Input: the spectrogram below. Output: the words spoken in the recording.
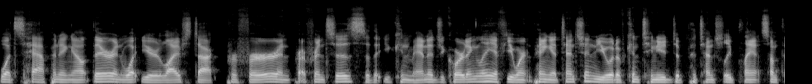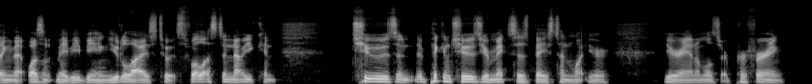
what's happening out there and what your livestock prefer and preferences so that you can manage accordingly. If you weren't paying attention, you would have continued to potentially plant something that wasn't maybe being utilized to its fullest and now you can choose and pick and choose your mixes based on what your your animals are preferring.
